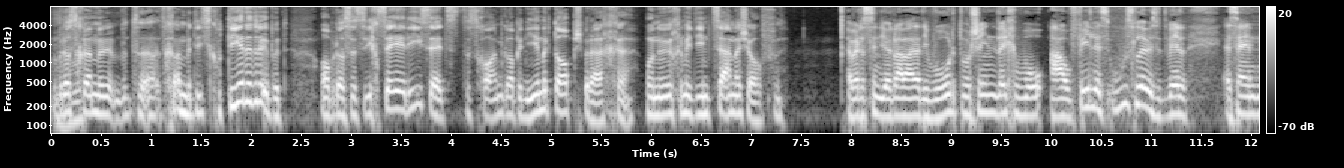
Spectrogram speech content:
aber mhm. das können wir, da können wir diskutieren darüber. Aber dass er sich sehr einsetzt, das kann ihm, glaube ich, niemand absprechen, der näher mit ihm zusammenarbeitet. Aber das sind ja, glaube ich, auch die Worte wahrscheinlich, die auch vieles auslösen, weil es haben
